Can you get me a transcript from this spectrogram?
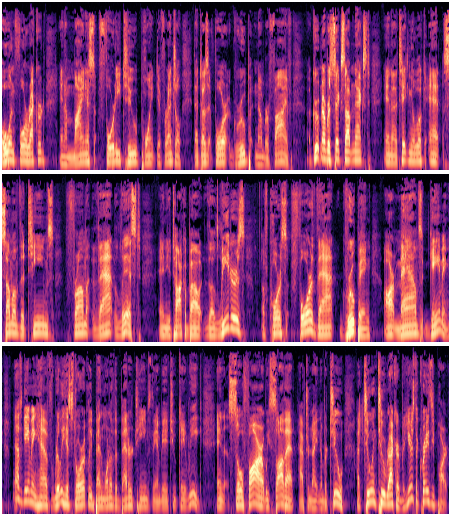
0 4 record and a minus 42 point differential. That does it for group number five. Uh, group number six up next, and uh, taking a look at some of the teams from that list. And you talk about the leaders of course, for that grouping are Mavs Gaming. Mavs Gaming have really historically been one of the better teams in the NBA 2K League, and so far we saw that after night number two, a two and two record. But here's the crazy part:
